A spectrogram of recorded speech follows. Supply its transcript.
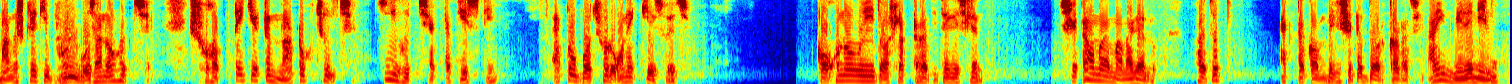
মানুষকে কি ভুল বোঝানো হচ্ছে? সবটাই কি একটা নাটক চলছে? কি হচ্ছে একটা কেস নিয়ে? এত বছর অনেক কেস হয়েছে। কখনো উনি দশ লাখ টাকা দিতে গেছিলেন? সেটাও নয়, মানা গেল। হয়তো একটা কম্পেনসেটের দরকার আছে। আমি মেনে নিলাম।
